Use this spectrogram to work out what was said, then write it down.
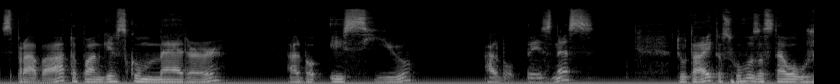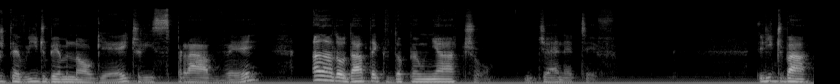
Sprawa to po angielsku matter albo issue albo business. Tutaj to słowo zostało użyte w liczbie mnogiej, czyli sprawy, a na dodatek w dopełniaczu genitive. Liczba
